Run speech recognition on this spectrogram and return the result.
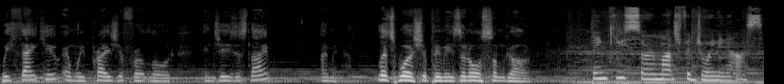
We thank you and we praise you for it, Lord. In Jesus' name, amen. Let's worship Him. He's an awesome God. Thank you so much for joining us.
